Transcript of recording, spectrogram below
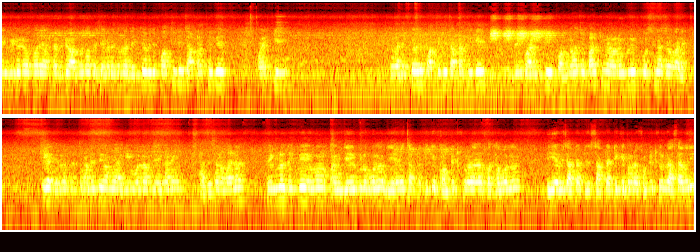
এই ভিডিওটার উপরে একটা ভিডিও আপলোড হবে, সেখানে তোমরা দেখতে হবে যে প্রত্যেকটি চাপ্টার থেকে কয়েকটি তোমরা দেখতে পাবে প্রত্যেকটি চাপ্টার থেকে যে কয়েকটি প্রশ্ন আছে, কয়েকটি না, অনেকগুলি কোশ্চেন আছে ওখানে। ঠিক আছে তোমাদের থেকে আমি আগেই বললাম যে এখানে সাজেশন হয় না। সেগুলো দেখবে এবং আমি যেগুলো বললাম যেভাবে থেকে কমপ্লিট করার কথা বললাম। এইভাবে চাপ্টার চাপ্টারটিকে তোমরা কমপ্লিট করবে, আশা করি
